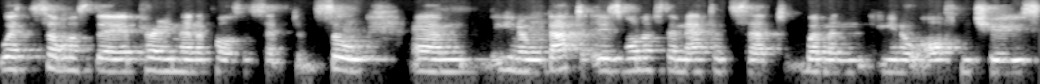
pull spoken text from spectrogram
with some of the perimenopausal symptoms. So, um, you know, that is one of the methods that women, you know, often choose.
